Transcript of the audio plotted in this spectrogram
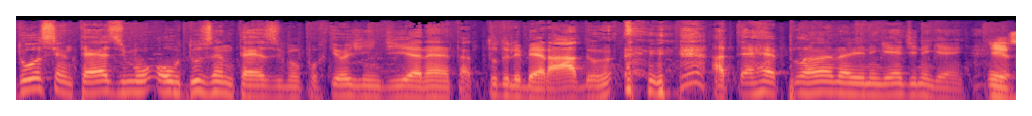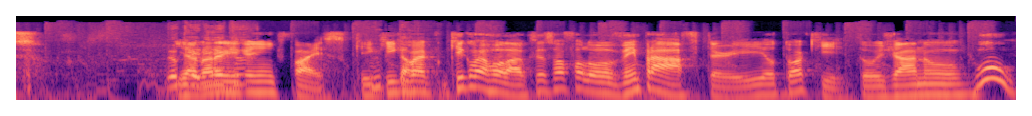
Duocentésimo ou duzentésimo, porque hoje em dia, né, tá tudo liberado. A terra é plana e ninguém é de ninguém. Isso. Meu e agora o querido- que, que a gente faz? O que, que, que Então. vai, que, que vai rolar? Porque Você só falou, vem pra after, e eu tô aqui. Tô já no. Uh!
